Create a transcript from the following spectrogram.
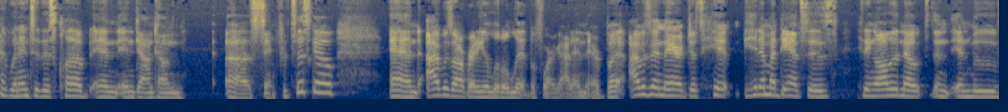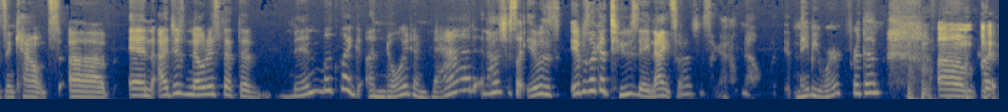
I went into this club in in downtown uh, San Francisco, and I was already a little lit before I got in there. But I was in there just hit hitting my dances, hitting all the notes and, and moves and counts. Uh, and I just noticed that the men looked like annoyed and mad, and I was just like, it was it was like a Tuesday night, so I was just like, I don't know, it maybe work for them, um, but.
